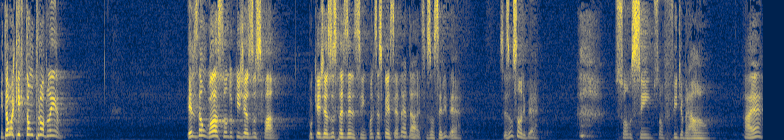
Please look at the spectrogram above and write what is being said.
Então aqui que está um problema. Eles não gostam do que Jesus fala. Porque Jesus está dizendo assim: quando vocês conhecerem a verdade, vocês vão ser libertos. Vocês não são libertos. Somos sim, somos filhos de Abraão. Ah, é?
